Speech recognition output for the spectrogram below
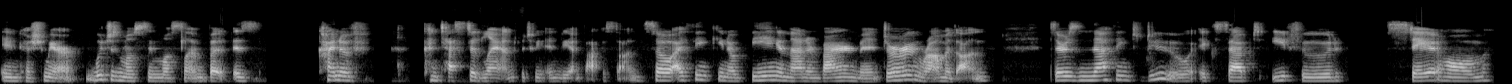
in Kashmir, which is mostly Muslim, but is kind of contested land between India and Pakistan. So I think, you know, being in that environment during Ramadan, there's nothing to do except eat food, stay at home,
